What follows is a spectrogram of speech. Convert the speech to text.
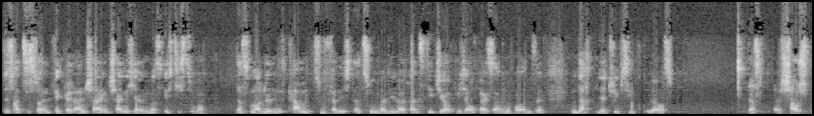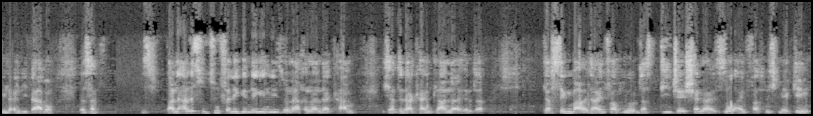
das hat sich so entwickelt. Anscheinend scheine ich ja irgendwas richtig zu machen. Das Modeln kam zufällig dazu, weil die Leute als DJ auf mich aufmerksam geworden sind und dachten, der Typ sieht cool aus. Das Schauspieler in die Werbung, das hat, das waren alles so zufällige Dinge, die so nacheinander kamen. Ich hatte da keinen Plan dahinter. Das Ding war halt einfach nur, dass DJ Chennai so einfach nicht mehr ging.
